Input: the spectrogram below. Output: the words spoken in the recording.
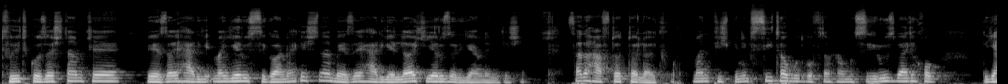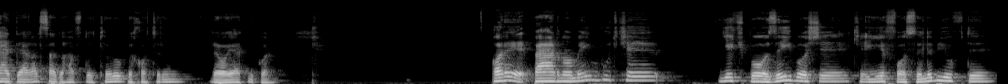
توییت گذاشتم که به ازای هر من یه روز سیگار نکشیدم به ازای هر یه لایک یه روز دیگه هم نمی‌کشم. 170 تا لایک خورد. من پیش بینیم 30 تا بود گفتم همون 30 روز ولی خب دیگه حداقل 170 تا رو به خاطر اون روایت می‌کنم. آره برنامه این بود که یک بازه ای باشه که این یه فاصله بیفته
